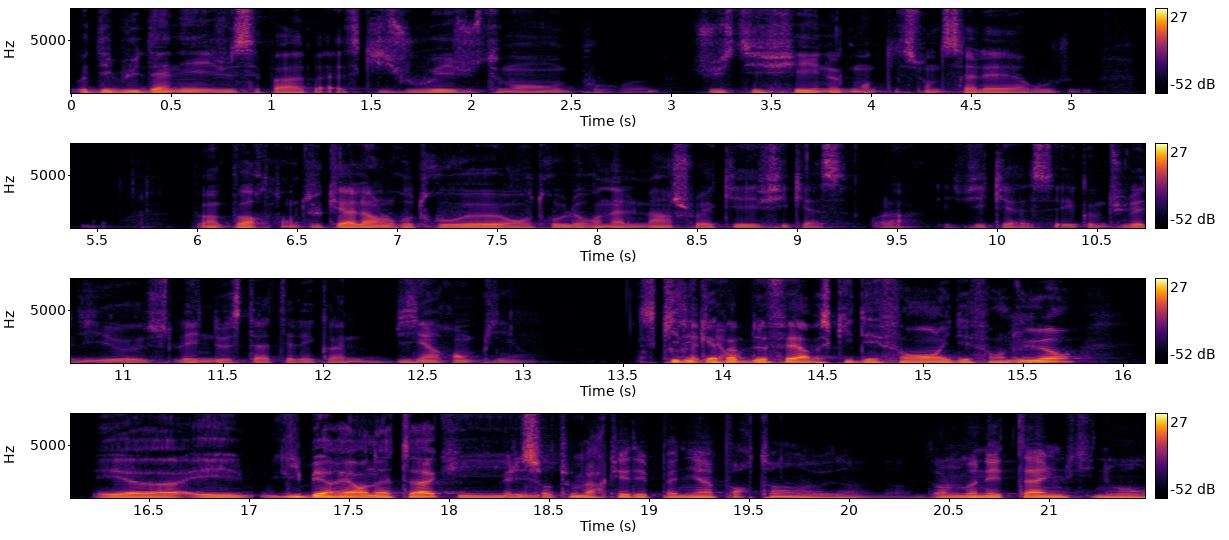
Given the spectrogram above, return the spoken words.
au début d'année, je sais pas, est-ce qu'il jouait justement pour euh, justifier une augmentation de salaire ou je- bon, peu importe. En tout cas, là, on le retrouve, euh, on retrouve le Ronald March ouais, qui est efficace. Voilà, efficace. Et comme tu l'as dit, euh, la ligne de stats, elle est quand même bien remplie. hein. Ce qu'il est capable bien. de faire, parce qu'il défend, il défend dur. Et, euh, et libéré en attaque, il, Mais il a surtout marqué des paniers importants euh, dans, dans le Money Time qui nous,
